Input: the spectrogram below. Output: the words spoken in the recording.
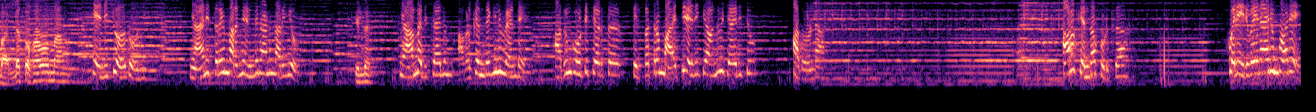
നല്ല സ്വഭാവം എനിക്കും അത് തോന്നി. ഞാൻ ഇത്രയും പറഞ്ഞ എന്തിനാണെന്ന് അറിയോ? ഇല്ല. ഞാൻ മരിച്ചാലും അവൾക്ക് എന്തെങ്കിലും വേണ്ടേ? അതും കൂട്ടിച്ചേർത്ത് ശില്പത്രം മാറ്റി എഴുതിക്കാമെന്ന് വിചാരിച്ചു. അതുകൊണ്ടാ. അവൾക്ക് എന്താ കൊടുക്കുക? ഒരു ഇരുപതിനായിരം പോരെ?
